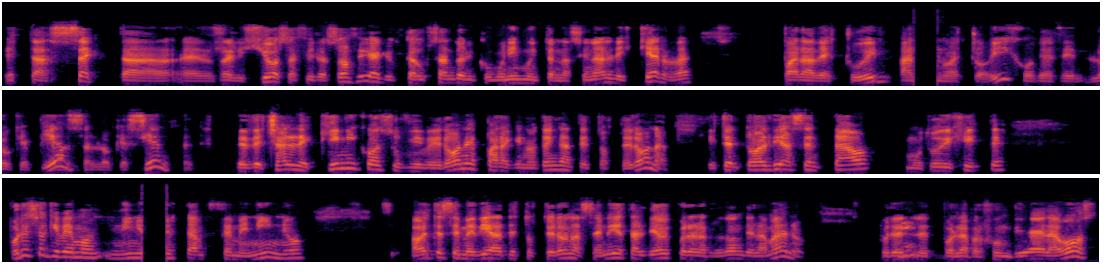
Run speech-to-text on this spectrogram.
esta secta eh, religiosa, filosófica que está usando el comunismo internacional de izquierda para destruir a nuestros hijos, desde lo que piensan, lo que sienten, desde echarles químicos en sus biberones para que no tengan testosterona y estén todo el día sentados, como tú dijiste. Por eso que vemos niños tan femeninos, antes se medía la testosterona, se mide hasta el día de hoy por el apretón de la mano, por, por la profundidad de la voz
